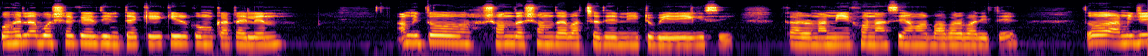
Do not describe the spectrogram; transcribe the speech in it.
পহেলা বৈশাখের দিনটা কে কীরকম কাটাইলেন? আমি তো সন্ধ্যা সন্ধ্যায় বাচ্চাদের নিয়ে একটু বেরিয়ে গেছি, কারণ আমি এখন আছি আমার বাবার বাড়িতে। তো আমি যে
